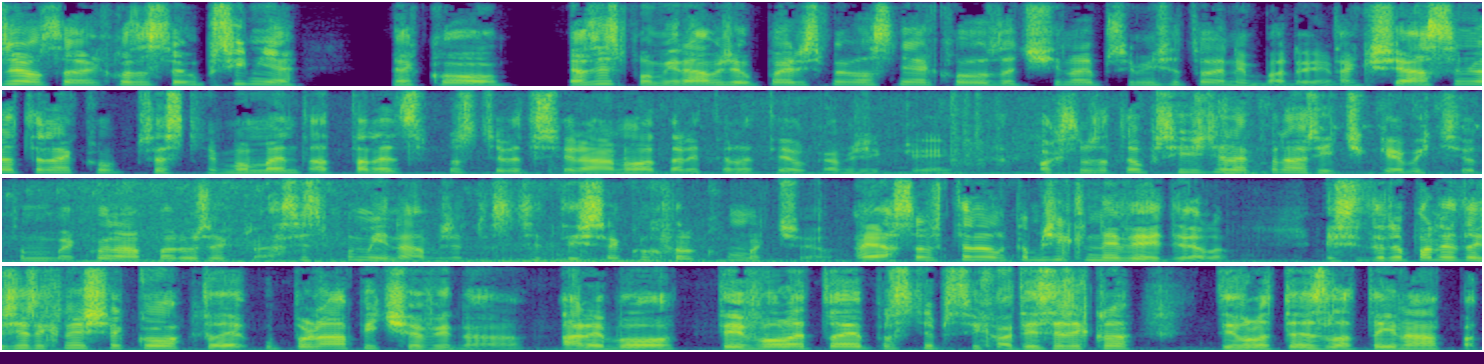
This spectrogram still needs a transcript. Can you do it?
že, jako zase upřímně, jako já si vzpomínám, že úplně, když jsme vlastně jako začínali přemýšlet to anybody, takže já jsem měl ten jako přesně moment a tanec prostě ve tři ráno a tady tyhle ty okamžiky. Pak jsem za to přijížděl jako na říčky, abych ti o tom jako nápadu řekl. Já si vzpomínám, že prostě ty jsi jako chvilku mlčel. A já jsem v ten okamžik nevěděl, jestli to dopadne tak, že řekneš jako to je úplná pičevina, anebo ty vole, to je prostě psycho. A ty jsi řekl, ty vole, to je zlatý nápad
